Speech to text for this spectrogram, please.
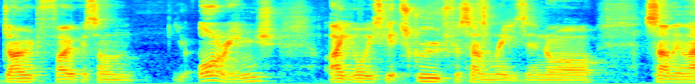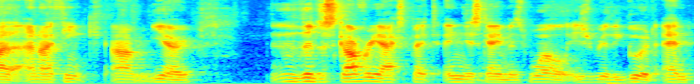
don't focus on orange, I always get screwed for some reason or something like that. And I think, um, you know, the discovery aspect in this game as well is really good. And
